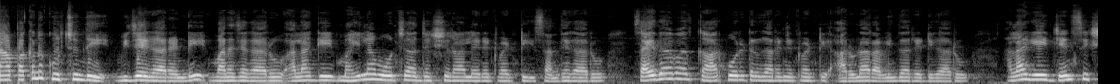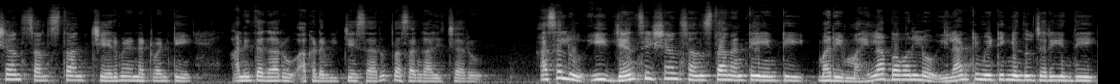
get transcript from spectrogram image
నా పక్కన కూర్చుంది విజయ్ గారండి వనజ గారు అలాగే మహిళా మోర్చా అధ్యక్షురాలైనటువంటి సంధ్య గారు సైదాబాద్ కార్పొరేటర్ గారైనటువంటి అరుణ రవీందర్ రెడ్డి గారు అలాగే జన్ శిక్షాన్ సంస్థాన్ చైర్మన్ అయినటువంటి అనిత గారు అక్కడ విచ్చేశారు ప్రసంగాలు ఇచ్చారు. అసలు ఈ జన్ శిక్షాన్ సంస్థాన్ అంటే ఏంటి? మరి మహిళా భవన్లో ఇలాంటి మీటింగ్ ఎందుకు జరిగింది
